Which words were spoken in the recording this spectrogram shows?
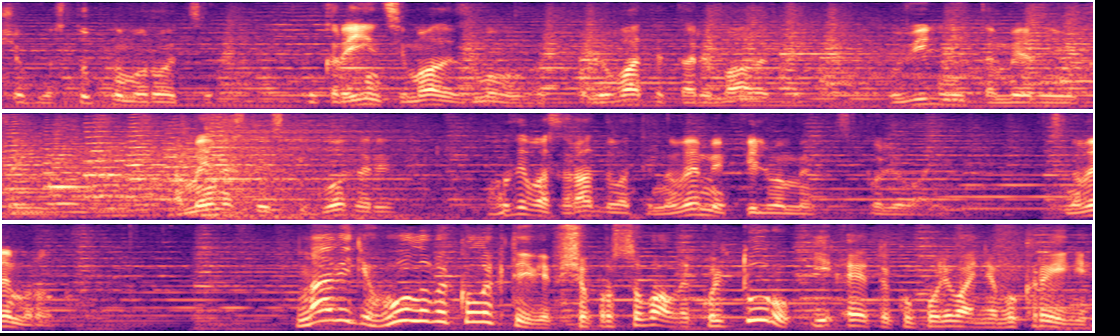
щоб в наступному році українці мали змогу полювати та рибалити у вільній та мирній Україні. А ми, мисливські блогери, могли вас радувати новими фільмами з полювання. З Новим роком! Навіть голови колективів, що просували культуру і етику полювання в Україні,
